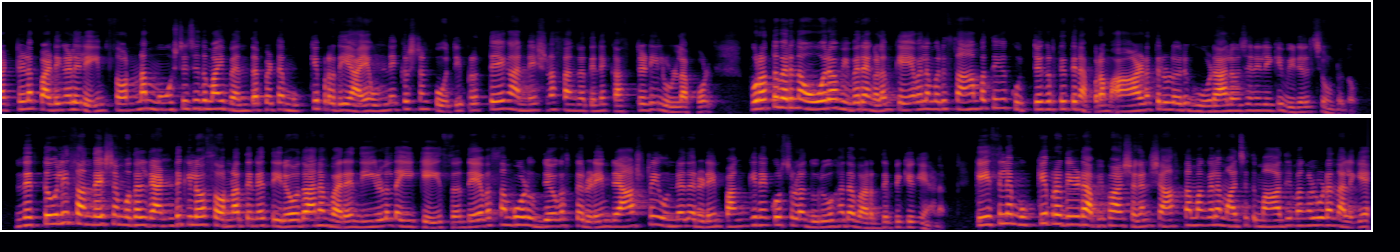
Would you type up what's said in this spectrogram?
കട്ടിളപ്പടികളിലെയും സ്വർണം മോഷ്ടിച്ചതുമായി ബന്ധപ്പെട്ട് മുഖ്യപ്രതിയായ ഉണ്ണികൃഷ്ണൻ പോറ്റി പ്രത്യേക അന്വേഷണ സംഘത്തിന്റെ കസ്റ്റഡിയിലുള്ളപ്പോൾ പുറത്തുവരുന്ന ഓരോ വിവരങ്ങളും കേവലം ഒരു സാമ്പത്തിക കുറ്റകൃത്യത്തിനപ്പുറം ആഴത്തിലുള്ള ഒരു ഗൂഢാലോചനയിലേക്ക് വിരൽ ചൂണ്ടുന്നു. നെത്തോലി സന്ദേശം മുതൽ രണ്ട് കിലോ സ്വർണത്തിന്റെ തിരോധാനം വരെ നീളുന്ന ഈ കേസ് ദേവസ്വം ബോർഡ് ഉദ്യോഗസ്ഥരുടെയും രാഷ്ട്രീയ ഉന്നതരുടെയും പങ്കിനെക്കുറിച്ചുള്ള ദുരൂഹത വർദ്ധിപ്പിക്കുകയാണ്. കേസിലെ മുഖ്യപ്രതിയുടെ അഭിഭാഷകൻ ശാസ്തമംഗലം അജിത് മാധ്യമങ്ങളിലൂടെ നൽകിയ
